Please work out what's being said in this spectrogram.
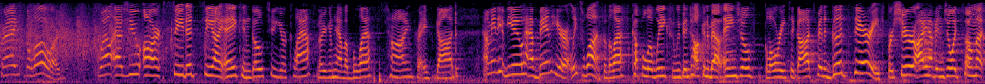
Praise the Lord. Well, as you are seated, CIA can go to your class. Know you're going to have a blessed time. Praise God. How many of you have been here at least once in the last couple of weeks? We've been talking about angels. Glory to God. It's been a good series for sure. I have enjoyed so much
